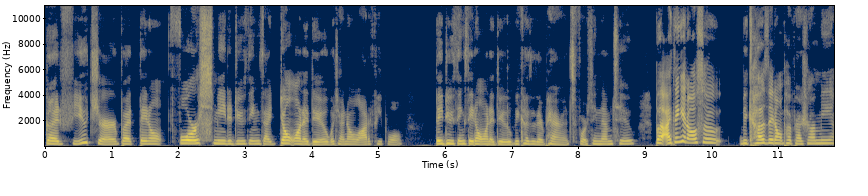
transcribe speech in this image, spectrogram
good future, but they don't force me to do things I don't want to do, which I know a lot of people they do things they don't want to do because of their parents forcing them to. But I think it also because they don't put pressure on me,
